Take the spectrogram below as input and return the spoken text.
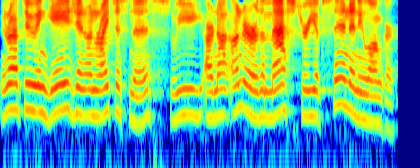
We don't have to engage in unrighteousness. We are not under the mastery of sin any longer.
